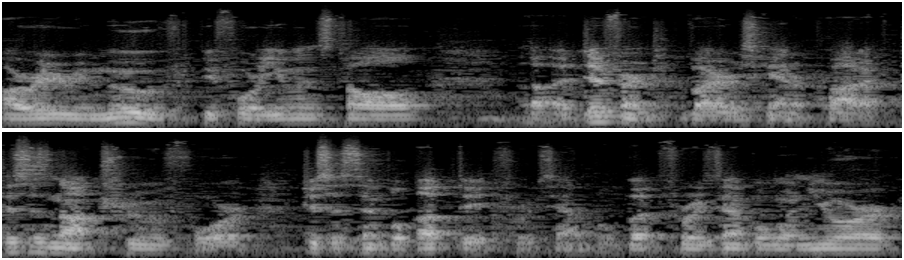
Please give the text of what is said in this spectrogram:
already removed before you install a different virus scanner product. This is not true for just a simple update, for example. But for example, when you're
